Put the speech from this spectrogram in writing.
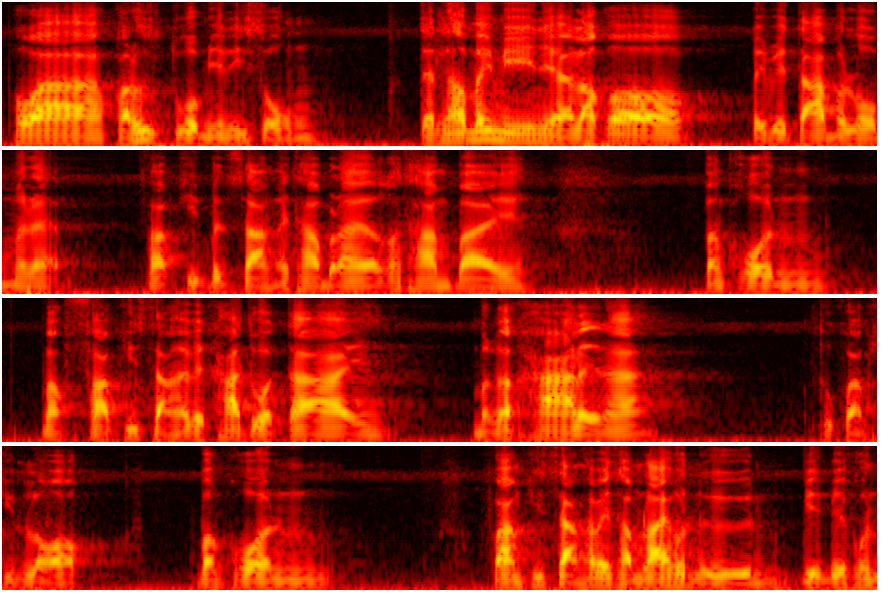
เพราะว่าความรู้สึกตัวมีอนิสงส์แต่เราไม่มีเนี่ยเราก็ไปไปตามอารมณ์มาแหละความคิดเป็นสั่งให้ทำอะไรเราก็ทำไป บางคนบางความคิดสั่งให้ไปฆ่าตัวตาย มันก็ฆ่าเลยนะ ถูกความคิดหลอก บางคนความคิดสั่งให้ไปทำร้ายคนอื่น เบียดเบียนคน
